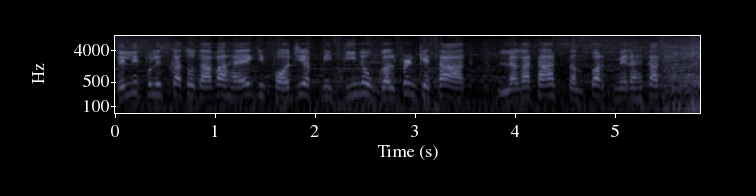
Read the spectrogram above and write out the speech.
दिल्ली पुलिस का तो दावा है कि फौजी अपनी तीनों गर्लफ्रेंड के साथ लगातार संपर्क में रहता था।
